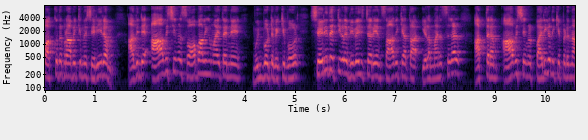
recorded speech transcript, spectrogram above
പക്വത പ്രാപിക്കുന്ന ശരീരം അതിന്റെ ആവശ്യങ്ങൾ സ്വാഭാവികമായി തന്നെ മുൻപോട്ട് വെക്കുമ്പോൾ ശരിതെറ്റുകളെ വിവേചിച്ചറിയാൻ സാധിക്കാത്ത ഇളം മനസ്സുകൾ അത്തരം ആവശ്യങ്ങൾ പരിഗണിക്കപ്പെടുന്ന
